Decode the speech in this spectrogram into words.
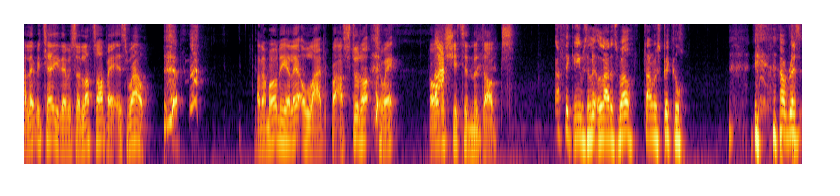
let me tell you, there was a lot of it as well. and I'm only a little lad, but I stood up to it. All the shit and the dogs. I think he was a little lad as well, Travis Bickle. I, res-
